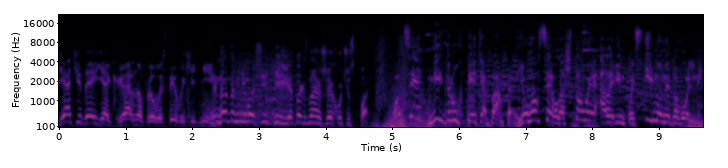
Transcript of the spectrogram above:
П'ять ідей, як гарно провести вихідні. Не треба мені ваші ідеї, я так знаю, що я хочу спати. Оце мій друг Петя Бампер. Його все влаштовує, але він постійно недовольний.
